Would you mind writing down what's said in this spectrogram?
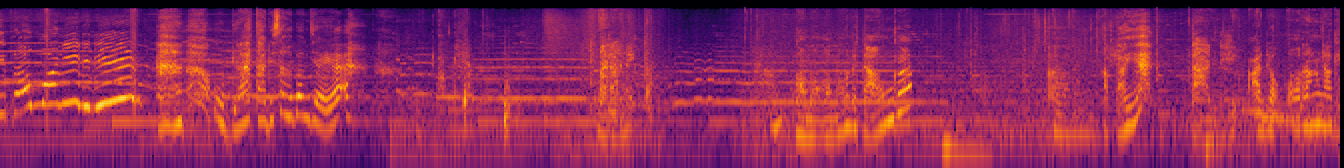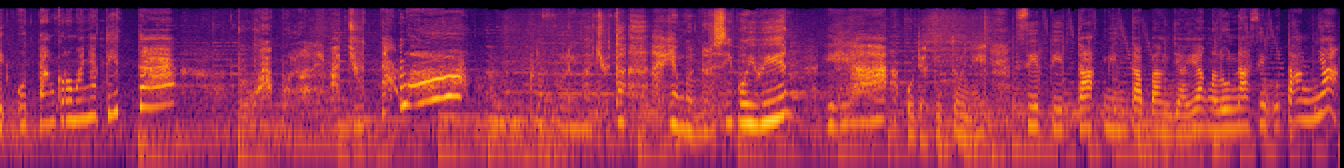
Lagi promo nih Didin. Udah tadi sama Bang Jaya. Mbak Rani, ngomong-ngomong udah tahu nggak? Em, apa ya? Tadi ada orang nagih utang ke rumahnya Tita. 25 juta loh. 25 juta. Yang bener sih, Po Iwin. Iya, udah gitu nih. Si Tita minta Bang Jaya ngelunasin utangnya.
